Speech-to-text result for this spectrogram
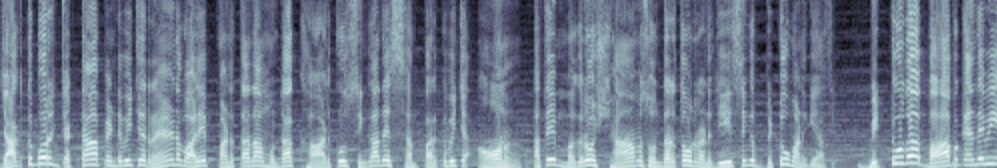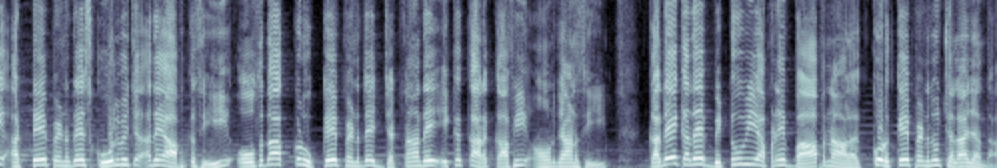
ਜਗਤਪੁਰ ਜੱਟਾਂ ਪਿੰਡ ਵਿੱਚ ਰਹਿਣ ਵਾਲੇ ਪੰਡਤਾਂ ਦਾ ਮੁੰਡਾ ਖਾੜਕੂ ਸਿੰਘਾਂ ਦੇ ਸੰਪਰਕ ਵਿੱਚ ਆਉਣ ਅਤੇ ਮਗਰੋਂ ਸ਼ਾਮ ਸੁੰਦਰ ਤੋਂ ਰਣਜੀਤ ਸਿੰਘ ਬਿੱਟੂ ਬਣ ਗਿਆ ਸੀ। ਬਿੱਟੂ ਦਾ ਬਾਪ ਕਹਿੰਦੇ ਵੀ ਅੱਟੇ ਪਿੰਡ ਦੇ ਸਕੂਲ ਵਿੱਚ ਅਧਿਆਪਕ ਸੀ। ਉਸ ਦਾ ਘੜੂਕੇ ਪਿੰਡ ਦੇ ਜੱਟਾਂ ਦੇ ਇੱਕ ਘਰ ਕਾਫੀ ਆਉਣ ਜਾਣ ਸੀ। ਕਦੇ-ਕਦੇ ਬਿੱਟੂ ਵੀ ਆਪਣੇ ਬਾਪ ਨਾਲ ਘੁੜਕੇ ਪਿੰਡ ਨੂੰ ਚਲਾ ਜਾਂਦਾ।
